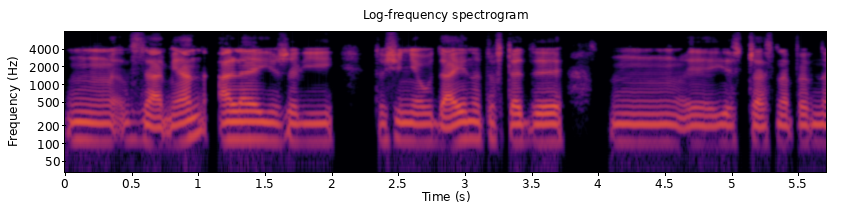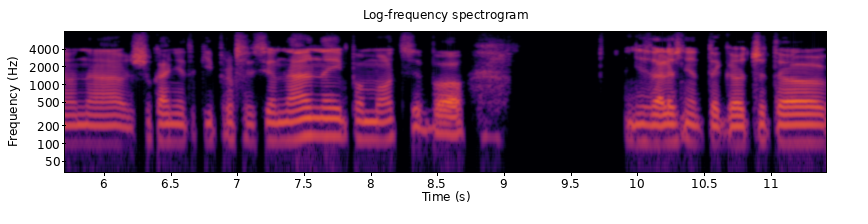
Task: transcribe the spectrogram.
mm, w zamian, ale jeżeli to się nie udaje, no to wtedy mm, y, jest czas na pewno na szukanie takiej profesjonalnej pomocy, bo niezależnie od tego, czy to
